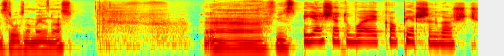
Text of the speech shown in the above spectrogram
z Rose na Majonas. E, więc... Jasia tu była jako pierwszy gość.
